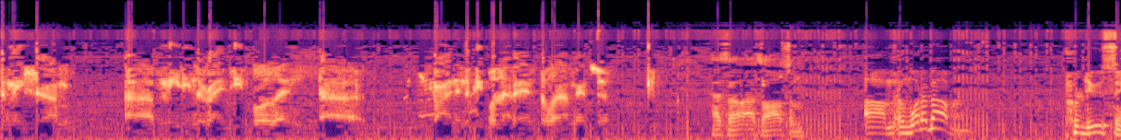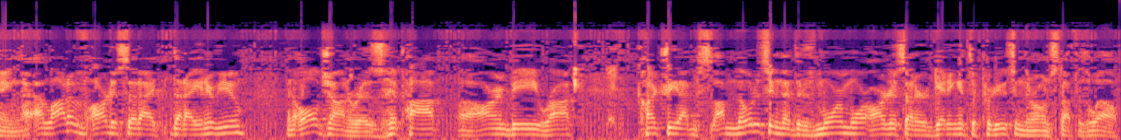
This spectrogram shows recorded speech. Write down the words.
to make sure I'm uh, meeting the right people and uh, finding the people that are into what I'm into. That's that's awesome. Um, and what about producing? A lot of artists that I that I interview in all genres, hip hop, uh, R and B, rock, country. I'm I'm noticing that there's more and more artists that are getting into producing their own stuff as well.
